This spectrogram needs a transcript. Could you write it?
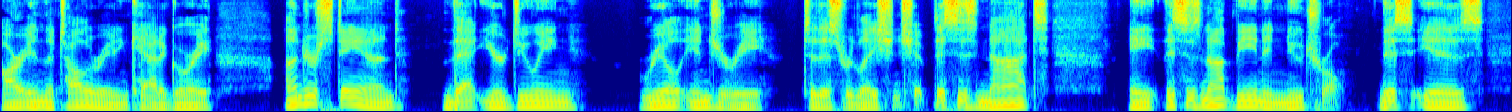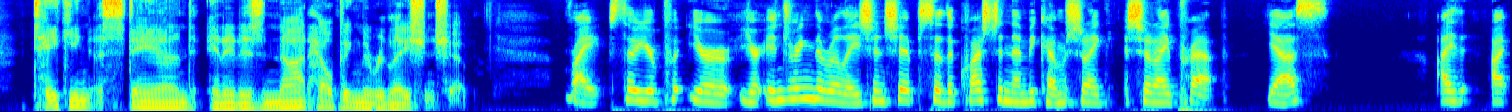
are in the tolerating category, understand that you're doing real injury to this relationship. This is not a this is not being in neutral. This is taking a stand and it is not helping the relationship. Right. So you're put you're you're injuring the relationship. So the question then becomes should I should I prep? Yes. I I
